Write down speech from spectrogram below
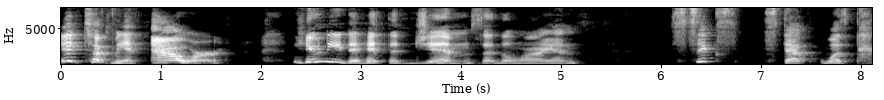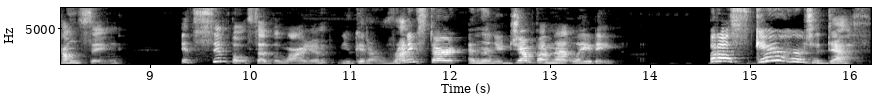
It took me an hour. You need to hit the gym, said the lion. Sixth step was pouncing. It's simple, said the lion. You get a running start and then you jump on that lady. But I'll scare her to death.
